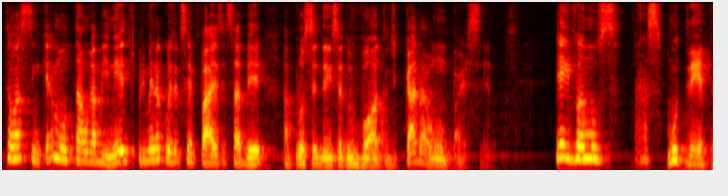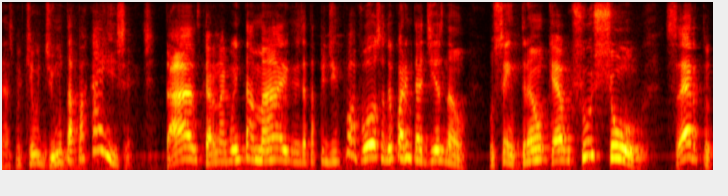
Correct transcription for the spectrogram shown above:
Então, assim, quer montar um gabinete, a primeira coisa que você faz é saber a procedência do voto de cada um, parceiro. E aí vamos às mutretas, porque o Dilma tá pra cair, gente. Tá? Os caras não aguentam mais, já tá pedindo, por favor, só deu 40 dias, não. O Centrão quer o chuchu, certo?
